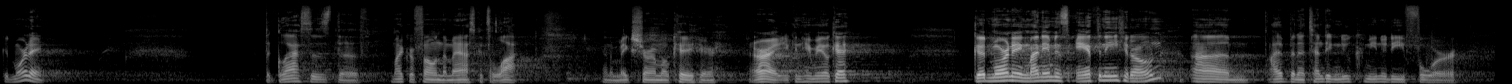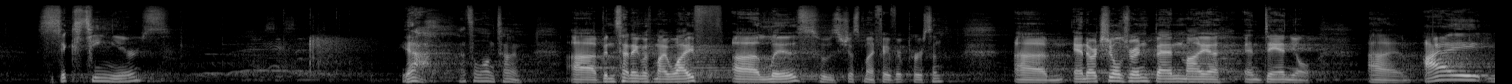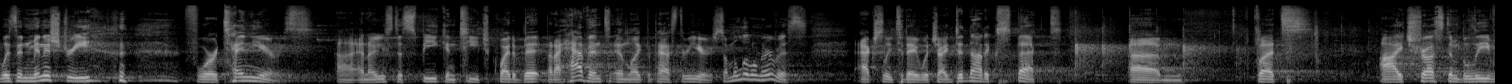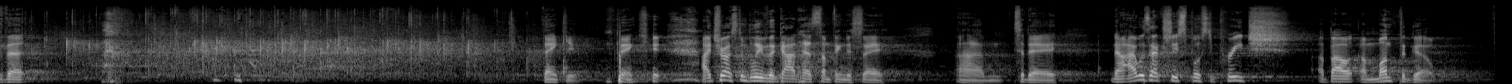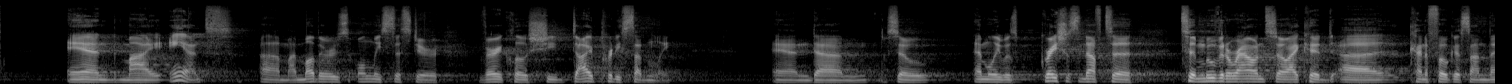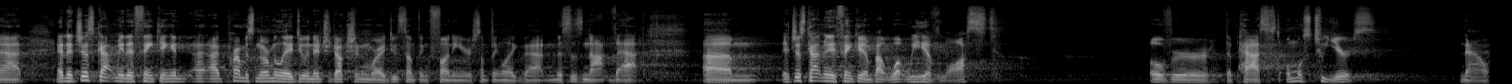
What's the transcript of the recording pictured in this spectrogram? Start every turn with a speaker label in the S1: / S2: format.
S1: Good morning. The glasses, the microphone, the mask, it's a lot. I'm gonna make sure I'm okay here. All right, you can hear me okay? Good morning. My name is Anthony Hiron. Um, I've been attending New Community for 16 years. Yeah, that's a long time. I've uh, been attending with my wife, uh, Liz, who's just my favorite person, um, and our children, Ben, Maya, and Daniel. Um, I was in ministry for 10 years, uh, and I used to speak and teach quite a bit, but I haven't in like the past three years. So I'm a little nervous actually today, which I did not expect. Um, but I trust and believe that. Thank you. Thank you. I trust and believe that God has something to say um, today. Now, I was actually supposed to preach about a month ago. And my aunt, uh, my mother's only sister, very close, she died pretty suddenly. And um, so Emily was gracious enough to, to move it around so I could uh, kind of focus on that. And it just got me to thinking, and I, I, promise normally I do an introduction where I do something funny or something like that, and this is not that. Um, it just got me to thinking about what we have lost over the past almost two years now.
